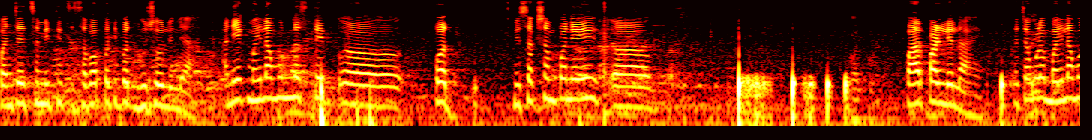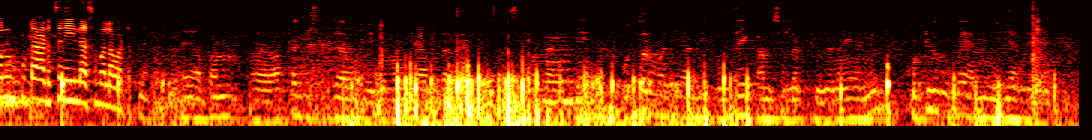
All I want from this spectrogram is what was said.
पंचायत समितीचं सभापतीपद भूषवलेले आहे. आणि एक महिला म्हणूनच ते पद मी सक्षमपणे पार पाडलेलं आहे. त्याच्यामुळे महिला म्हणून कुठं अडचण येईल असं मला वाटत नाही. आपण सध्या उत्तरमध्ये आम्ही कोणतंही काम शिल्लक ठेवलं नाही आणि कोटी रुपये आम्ही निधी आणलेला आहे तर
